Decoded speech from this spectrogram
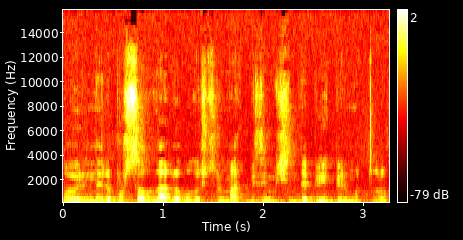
bu ürünleri Bursalılarla buluşturmak bizim için de büyük bir mutluluk.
